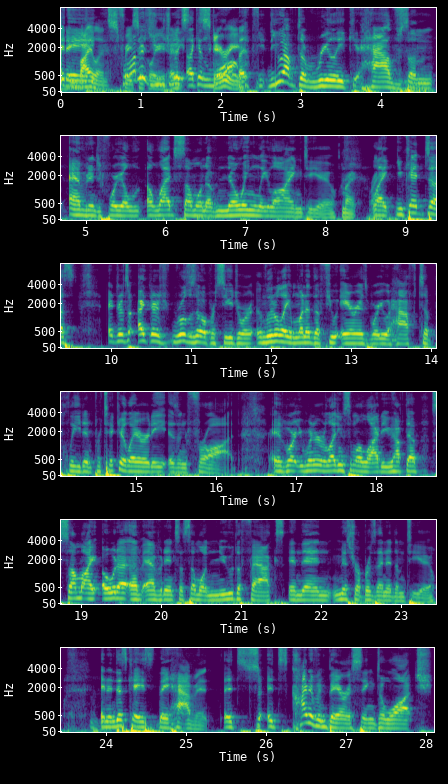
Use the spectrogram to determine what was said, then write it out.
inciting a- violence fraud is basically. and usually it's like in scary. law, you- you have to really have some mm-hmm. evidence before you allege someone of knowingly lying to you. Right, Like you can't just. And There's there's rules of civil procedure. Where literally, one of the few areas where you have to plead in particularity is in fraud. Is where you, when you're alleging someone lied to you, you have to have some iota of evidence that someone knew the facts and then misrepresented them to you. And in this case, they haven't. It's it's kind of embarrassing to watch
